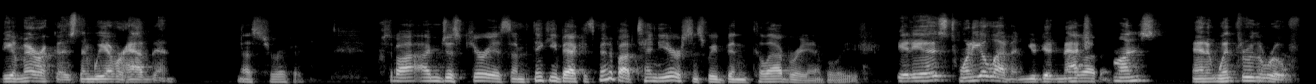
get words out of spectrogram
the Americas than we ever have been. That's terrific. So I'm just curious. I'm thinking back. It's been about ten years since we've been collaborating. I believe it is 2011. You did match funds and it went through the roof.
